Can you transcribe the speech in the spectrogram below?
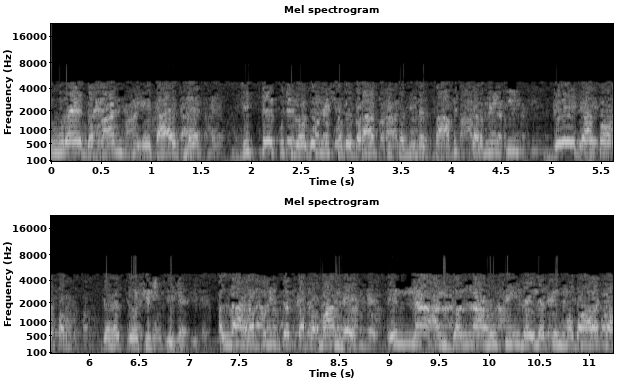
سورہ دخان کی ایک آیت ہے، جس سے کچھ لوگوں نے شب برات کی فضیلت ثابت کرنے کی بے جا طور پر جو ہے کوشش کی ہے۔ اللہ رب العزت کا فرمان ہے، انا انزلنا حسین مبارکہ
